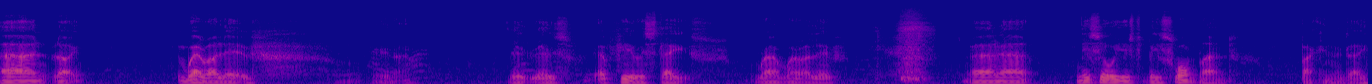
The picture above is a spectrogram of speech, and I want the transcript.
And like where I live, you know, there's a few estates around where I live, and uh, this all used to be swampland back in the day.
